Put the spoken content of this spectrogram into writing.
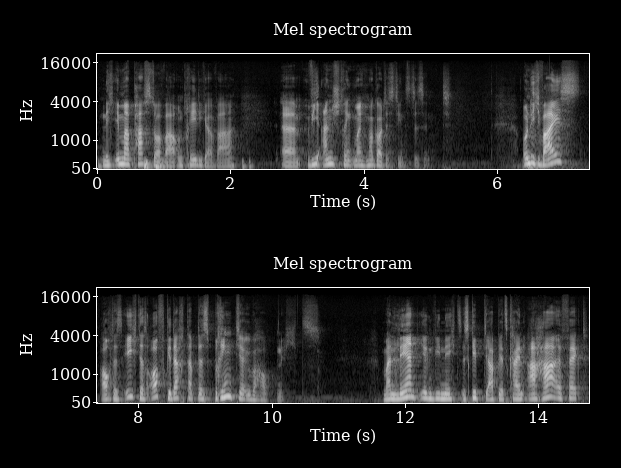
nicht immer Pastor war und Prediger war, äh, wie anstrengend manchmal Gottesdienste sind. Und ich weiß auch, dass ich das oft gedacht habe, das bringt ja überhaupt nichts. Man lernt irgendwie nichts, es gibt ja jetzt keinen Aha-Effekt.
